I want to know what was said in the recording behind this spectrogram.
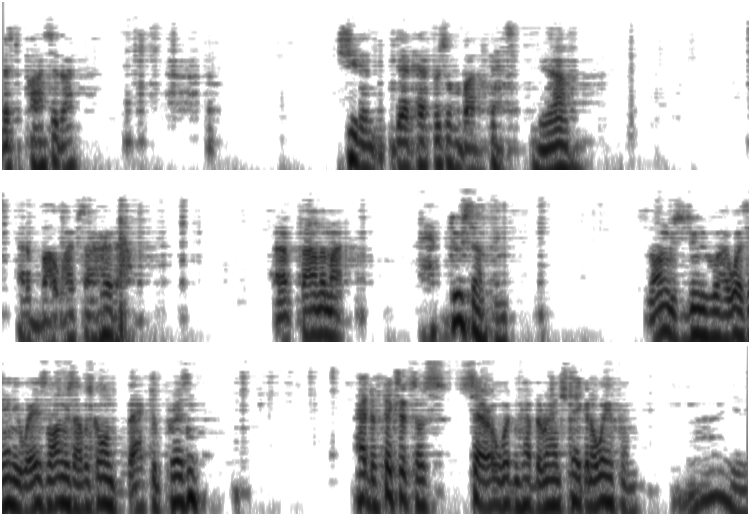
Mr. Ponset, I... See them dead heifers over by the fence? Yeah? That about wipes I heard of. I found them. I I had to do something. As long as you knew who I was anyway, as long as I was going back to prison, had to fix it so Sarah wouldn't have the ranch taken away from me. You,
